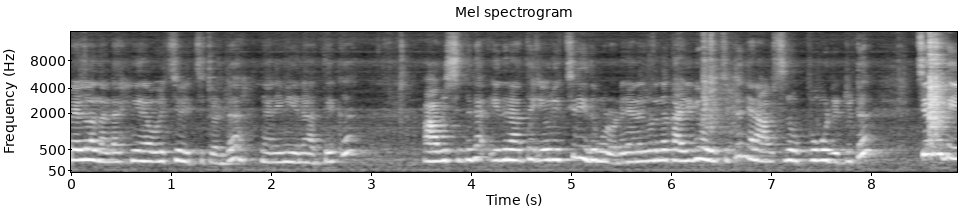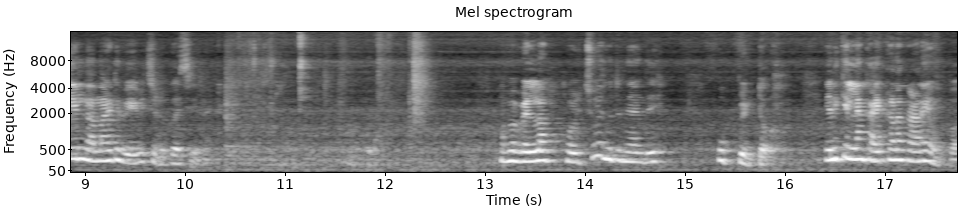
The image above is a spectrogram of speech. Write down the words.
വെള്ളം നല്ല ഇങ്ങനെ ഒഴിച്ച് വെച്ചിട്ടുണ്ട്. ഞാൻ ഇനി ഇതിനകത്തേക്ക് ആവശ്യത്തിന് ഇതിനകത്ത് ഒരു ഇച്ചിരി ഇതും കൂടെ ഉണ്ട്. ഞാൻ ഇവിടുന്ന് കഴുകി ഒഴിച്ചിട്ട് ഞാൻ ആവശ്യത്തിന് ഉപ്പും കൂടി ഇട്ടിട്ട് ചെറു തീയിൽ നന്നായിട്ട് വേവിച്ചെടുക്കുക ചെയ്യുന്നത്. അപ്പോൾ വെള്ളം ഒഴിച്ചു എന്നിട്ട് ഞാൻ ഇത് ഉപ്പിട്ടു. എനിക്കെല്ലാം കൈക്കണക്കാണേ ഉപ്പ്.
